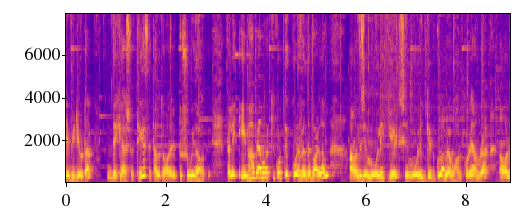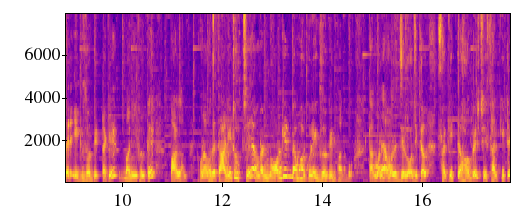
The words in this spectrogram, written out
এই ভিডিওটা দেখে আসো, ঠিক আছে? তাহলে তোমাদের একটু সুবিধা হবে। তাহলে এইভাবে আমরা কি করতে, করে ফেলতে পারলাম? আমাদের যে মৌলিক গেট সেই মৌলিক গেটগুলো ব্যবহার করে আমরা আমাদের এক্সর গেটটাকে বানিয়ে ফেলতে পারলাম। এখন আমাদের টার্গেট হচ্ছে আমরা নর গেট ব্যবহার করে এক্সর গেট বানাবো। তার মানে আমাদের যে লজিক্যাল সার্কিটটা হবে, সেই সার্কিটে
